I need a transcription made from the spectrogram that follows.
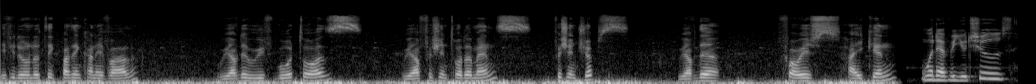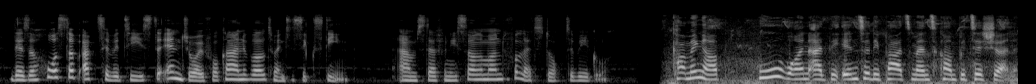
If you don't want to take part in carnival, we have the reef boat tours. We have fishing tournaments, fishing trips. We have the forest hiking. Whatever you choose, there's a host of activities to enjoy for Carnival 2016. I'm Stephanie Solomon for Let's Talk Tobago. Coming up, who won at the interdepartment competition.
